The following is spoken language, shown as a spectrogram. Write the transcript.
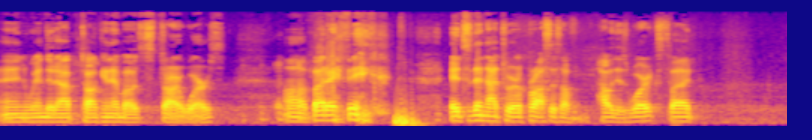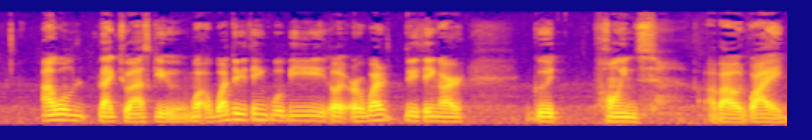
and we ended up talking about Star Wars. Uh, but I think it's the natural process of how this works. But I would like to ask you, what, what do you think will be, or, or what do you think are good points about why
